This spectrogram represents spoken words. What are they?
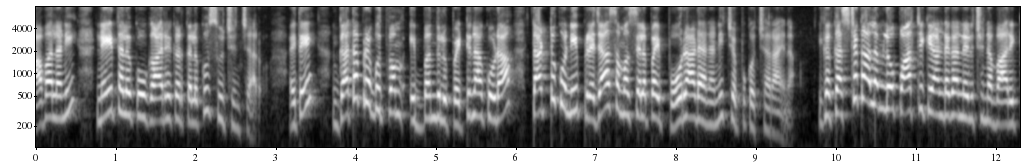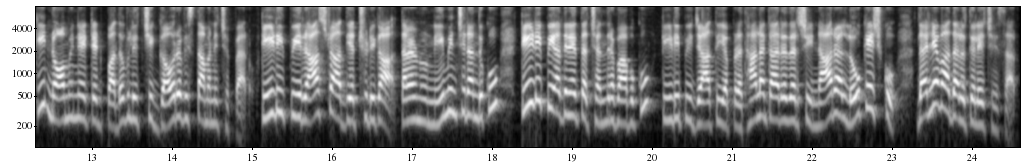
రావాలని నేతలకు కార్యకర్తలకు సూచించారు. అయితే గత ప్రభుత్వం ఇబ్బందులు పెట్టినా కూడా తట్టుకుని ప్రజా సమస్యలపై పోరాడానని చెప్పుకొచ్చారు ఆయన. ఇక కష్టకాలంలో పార్టీకి అండగా నిలిచిన వారికి నామినేటెడ్ పదవులిచ్చి గౌరవిస్తామని చెప్పారు. టీడీపీ రాష్ట్ర అధ్యక్షుడిగా తనను నియమించినందుకు టీడీపీ అధినేత చంద్రబాబుకు టీడీపీ జాతీయ ప్రధాన కార్యదర్శి నారా లోకేష్కు ధన్యవాదాలు తెలియజేశారు.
